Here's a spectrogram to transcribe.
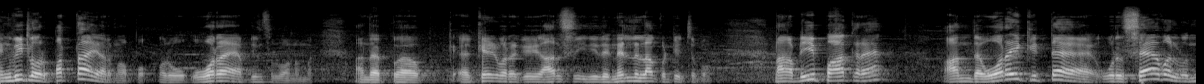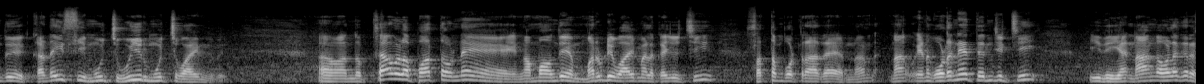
எங்கள் வீட்டில் ஒரு பத்தாயிரம் இருக்கும் அப்போ. ஒரு உரை அப்படின்னு சொல்லுவோம் நம்ம. அந்த கேழ்வரகு அரிசி இது நெல்லெல்லாம் கொட்டி வச்சுருப்போம். நான் அப்படியே பார்க்குறேன். அந்த உரைக்கிட்ட ஒரு சேவல் வந்து கடைசி மூச்சு உயிர் மூச்சு வாங்கினது அந்த சேவலை பார்த்த உடனே எங்கள் அம்மா வந்து என் மறுபடியும் வாய் மேலே கை வச்சு சத்தம் போட்டுறாத. நான் நான் எனக்கு உடனே தெரிஞ்சிச்சு இது நாங்கள் வளர்க்குற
